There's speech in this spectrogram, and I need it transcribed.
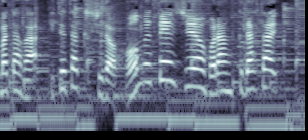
または伊手崎市のホームページをご覧ください。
